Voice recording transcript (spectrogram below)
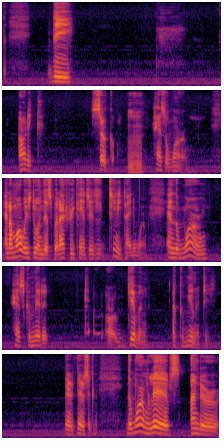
the, the Arctic Circle mm-hmm. has a worm, and I'm always doing this, but actually you can't see. It's a teeny tiny worm, and the worm has committed uh, or given a community. There, there's a the worm lives under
